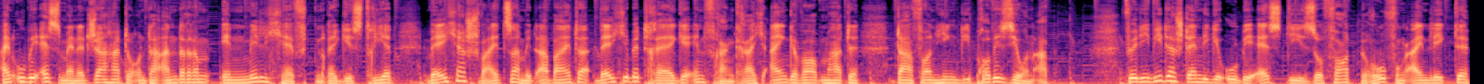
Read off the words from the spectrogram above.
Ein UBS-Manager hatte unter anderem in Milchheften registriert, welcher Schweizer Mitarbeiter welche Beträge in Frankreich eingeworben hatte, davon hing die Provision ab. Für die widerständige UBS, die sofort Berufung einlegte,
